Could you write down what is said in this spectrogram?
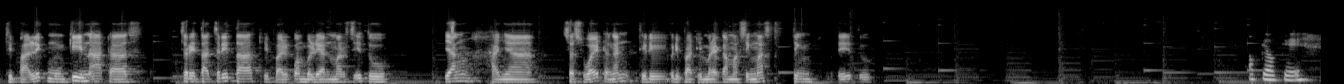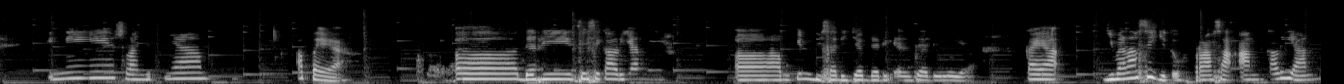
Di balik mungkin ada cerita-cerita di balik pembelian merch itu yang hanya sesuai dengan diri pribadi mereka masing-masing seperti itu. Oke oke. Ini selanjutnya apa ya? Uh, dari sisi kalian nih, uh, mungkin bisa dijawab dari Elza dulu ya. Kayak gimana sih gitu perasaan kalian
